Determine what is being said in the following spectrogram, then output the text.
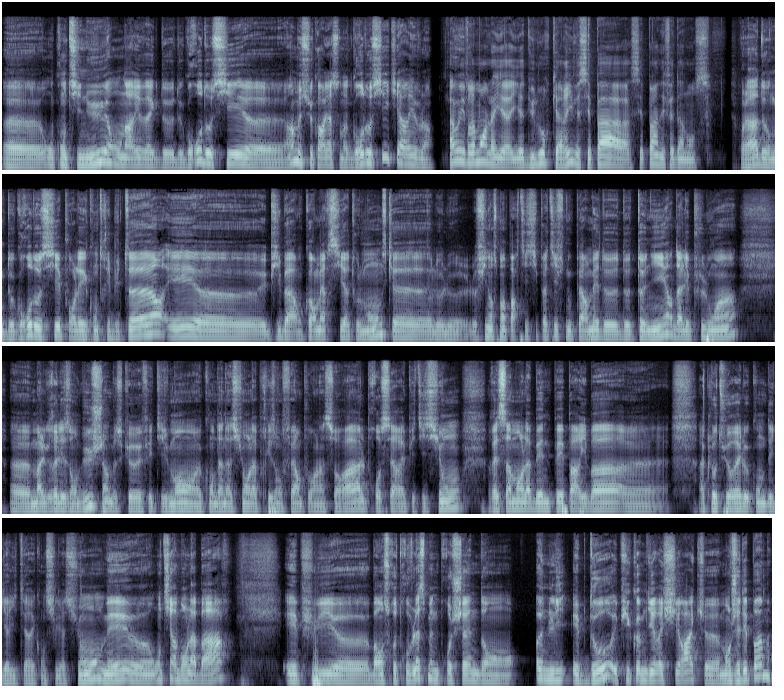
on continue, on arrive avec de, gros dossiers. hein, Monsieur Corias, on a de gros dossiers qui arrivent là. Ah oui, vraiment, là, il y, y, a du lourd qui arrive et c'est pas, c'est pas un effet d'annonce. Voilà, donc de gros dossiers pour les contributeurs et, euh, et puis bah encore merci à tout le monde. Le, financement participatif nous permet de, tenir, d'aller plus loin. malgré les embûches, hein, parce que effectivement, condamnation à la prison ferme pour Alain Soral, procès à répétition. Récemment, la BNP Paribas a clôturé le compte d'égalité et réconciliation, mais on tient bon la barre. Et puis, bah, on se retrouve la semaine prochaine dans Only Hebdo. Et puis, comme dirait Chirac, manger des pommes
